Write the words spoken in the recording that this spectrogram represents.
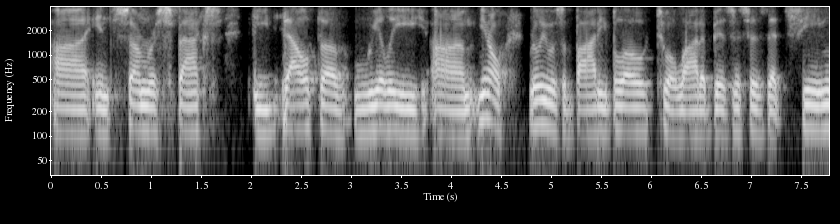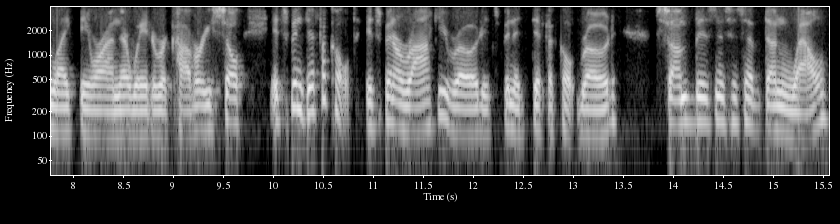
uh, in some respects the delta really, um, you know, really was a body blow to a lot of businesses that seemed like they were on their way to recovery. So it's been difficult. It's been a rocky road. It's been a difficult road. Some businesses have done well,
